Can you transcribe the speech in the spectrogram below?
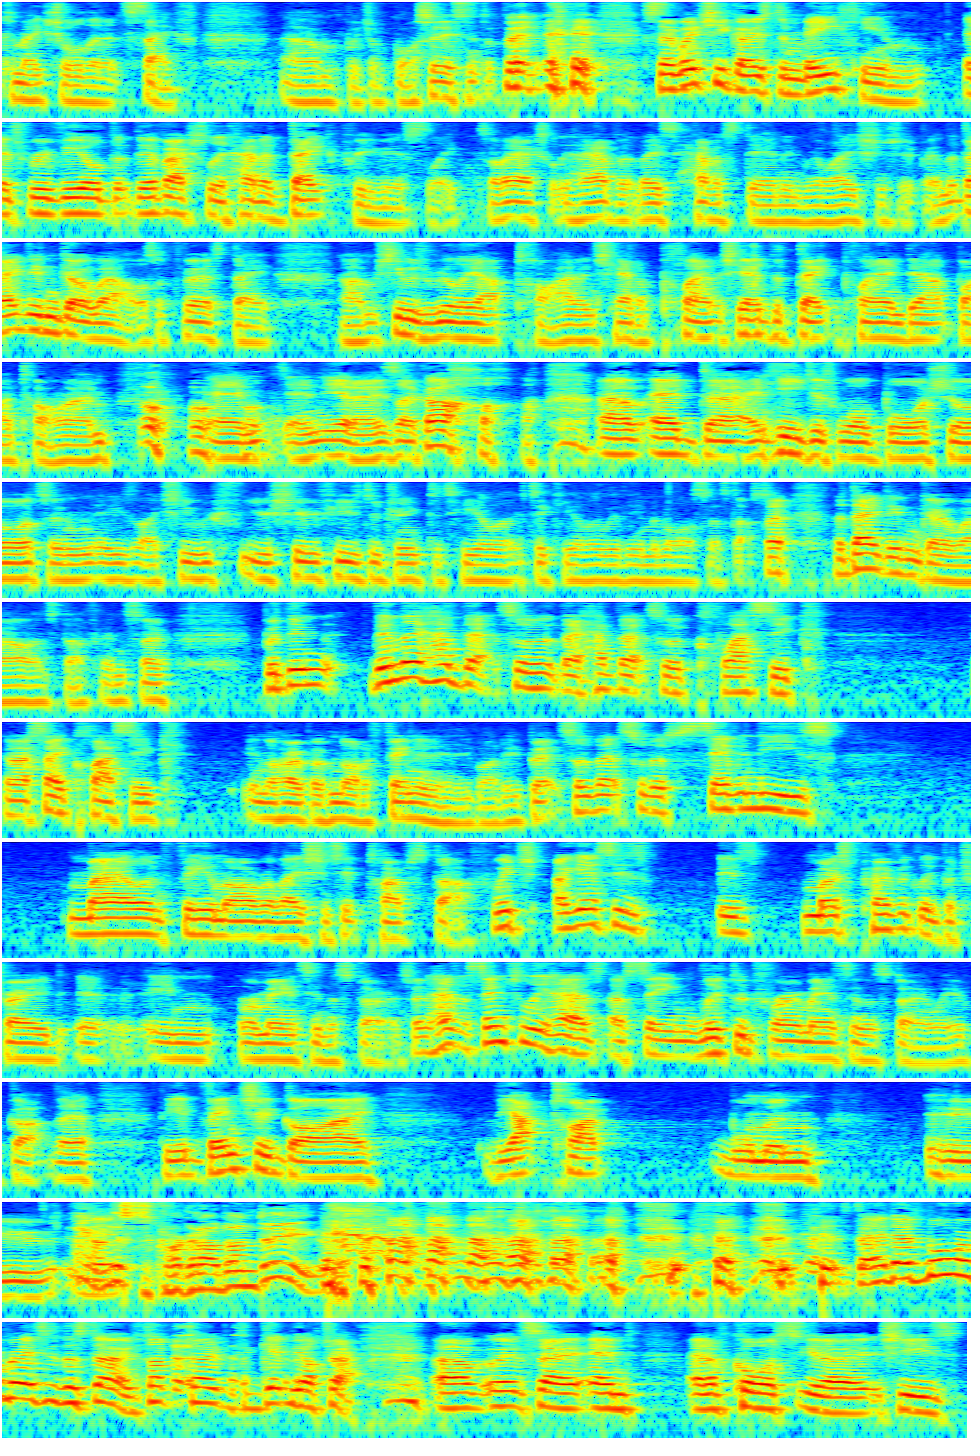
to make sure that it's safe. Um, which of course it isn't. But so when she goes to meet him, it's revealed that they've actually had a date previously. So they actually have a, they have a standing relationship, and the date didn't go well. It was a first date. Um, she was really uptight, and she had a plan. She had the date planned out by time, and and you know he's like oh, um, and uh, and he just wore boar shorts, and he's like she ref- she refused to drink tequila tequila with him and all that sort of stuff. So the date didn't go well and stuff, and so but then then they had that sort of they had that sort of classic and I say classic in the hope of not offending anybody, but so that sort of seventies male and female relationship type stuff, which I guess is is most perfectly portrayed in Romancing the Stone. So it has essentially has a scene lifted from Romancing the Stone, where you've got the the adventure guy, the uptight woman who Hang on, this is Crocodile Dundee. so there's more romancing the stone. Stop to get me off track. Um, so and and of course, you know, she's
